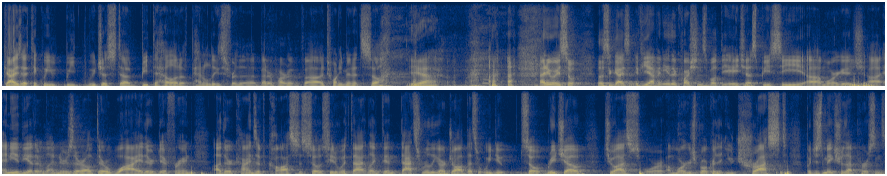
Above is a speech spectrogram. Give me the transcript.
guys, I think we we, we just uh, beat the hell out of penalties for the better part of uh, 20 minutes. So, Yeah. anyway, so listen, guys, if you have any other questions about the HSBC uh, mortgage, uh, any of the other lenders that are out there, why they're different, other kinds of costs associated with that, like then that's really our job. That's what we do. So reach out to us or a mortgage broker that you trust, but just make sure that person's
